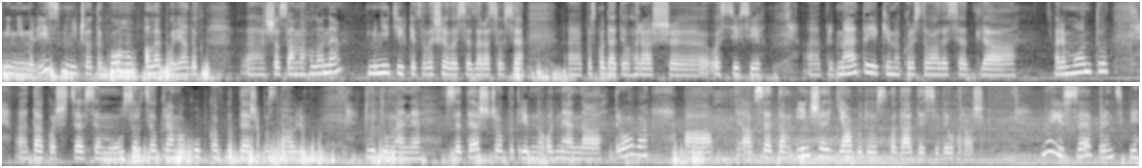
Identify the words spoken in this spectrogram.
мінімалізм, нічого такого, але порядок Що саме головне, мені тільки залишилося зараз все е, поскладати в гараж е, ось ці всі е, предмети, якими користувалися для ремонту. Е, Також це все мусор, це окрема кубка, теж поставлю. Тут у мене все те, що потрібно одне на дрова, а все там інше я буду складати сюди в гараж. Ну і все, в принципі,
